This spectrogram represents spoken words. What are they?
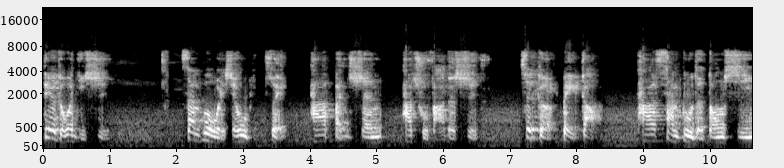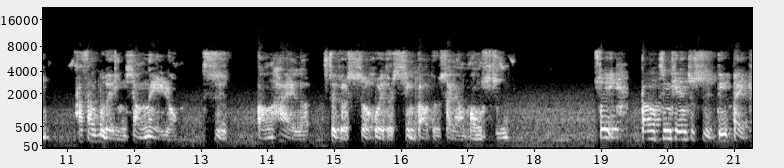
第二个问题是，散布猥亵物品罪，它本身它处罚的是这个被告。他散布的东西，他散布的影像内容是妨害了这个社会的性道德善良风俗。所以，当今天就是 deepfake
